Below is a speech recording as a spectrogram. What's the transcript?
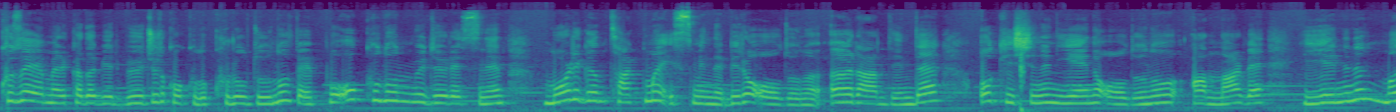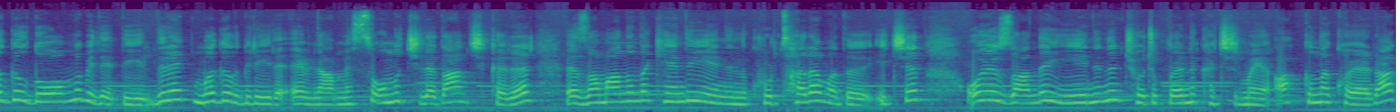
Kuzey Amerika'da bir büyücülük okulu kurulduğunu ve bu okulun müdüresinin Morrigan Takma isminde biri olduğunu öğrendiğinde o kişinin yeğeni olduğunu anlar ve yeğeninin Muggle doğumlu bile değil direkt Muggle biriyle evlenmesi onu çileden çıkarır ve zamanında kendi yeğenini kurtaramadığı için o yüzden de yeğeninin çocuklarını kaçırmayı aklına koyarak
